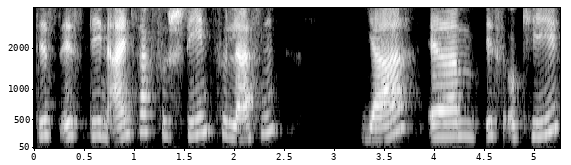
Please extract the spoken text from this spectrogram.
das ist, den einfach so stehen zu lassen. Ja, ähm, ist okay,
